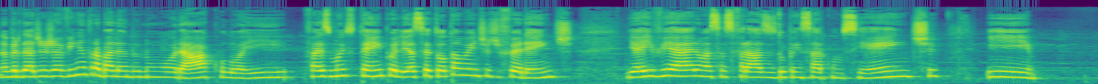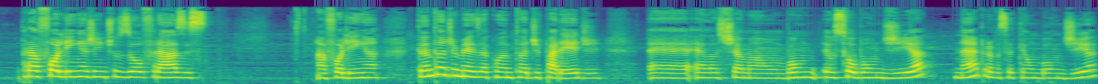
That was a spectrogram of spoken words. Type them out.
Na verdade, eu já vinha trabalhando num oráculo aí faz muito tempo, ele ia ser totalmente diferente. E aí vieram essas frases do pensar consciente e para a folhinha, a gente usou frases. A folhinha, tanto a de mesa quanto a de parede, É, elas chamam bom, Eu Sou Bom Dia, né? Para você ter um bom dia.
